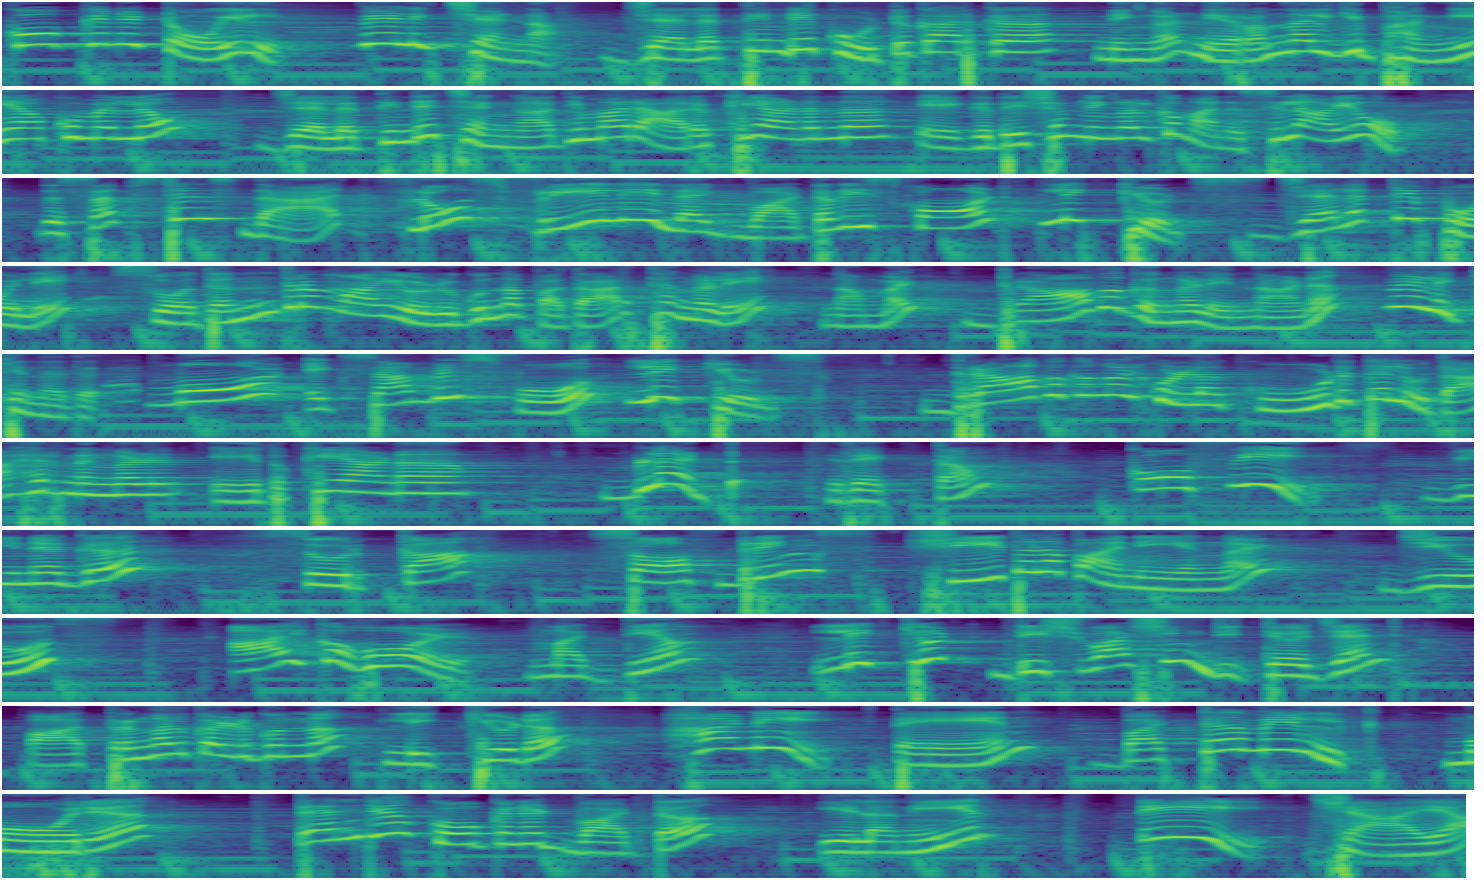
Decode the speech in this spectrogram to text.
കോക്കനട്ട് ഓയിൽ വെളിച്ചെണ്ണ. ജലത്തിന്റെ കൂട്ടുകാർക്ക് നിങ്ങൾ നിറം നൽകി ഭംഗിയാക്കുമല്ലോ. ജലത്തിന്റെ ചെങ്ങാതിമാർ ആരൊക്കെയാണെന്ന് ഏകദേശം നിങ്ങൾക്ക് മനസ്സിലായോ? The substance that flows freely like water is called liquids ജലത്തെ പോലെ സ്വതന്ത്രമായി ഒഴുകുന്ന പദാർത്ഥങ്ങളെ നമ്മൾ ദ്രാവകങ്ങൾ എന്നാണ് വിളിക്കുന്നത്. മോർ എക്സാമ്പിൾസ് ഫോർ ലിക്വിഡ്സ് ദ്രാവകങ്ങൾക്കുള്ള കൂടുതൽ ഉദാഹരണങ്ങൾ ഏതൊക്കെയാണ്? ബ്ലഡ് രക്തം കോഫി വിനഗർ സുർക്ക സോഫ്റ്റ് ഡ്രിങ്ക്സ് ശീതളപാനീയങ്ങൾ ജ്യൂസ് ആൽക്കഹോൾ മദ്യം ലിക്വിഡ് ഡിഷ് വാഷിംഗ് ഡിറ്റർജന്റ് പാത്രങ്ങൾ കഴുകുന്ന ലിക്വിഡ് ഹണി തേൻ ബട്ടർ മിൽക്ക് മോര് ടെൻഡർ കോക്കനട്ട് വാട്ടർ ഇളനീർ ടീ ചായ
